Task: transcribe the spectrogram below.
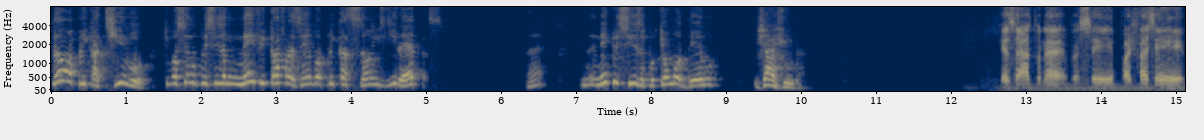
tão aplicativo que você não precisa nem ficar fazendo aplicações diretas. Né? Nem precisa, porque o modelo já ajuda. Exato, né? Você pode fazer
